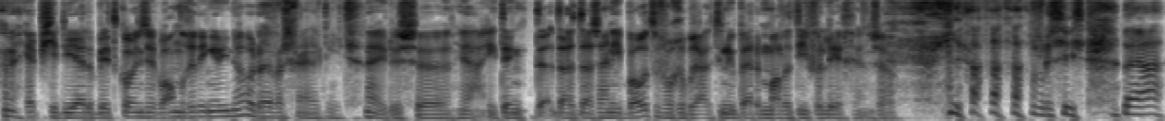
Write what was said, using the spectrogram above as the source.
dan heb je die hele bitcoins hebben andere dingen niet nodig. Nee, waarschijnlijk niet. Nee, dus uh, ja, ik denk da daar zijn die boten voor gebruikt die nu bij de Malediven liggen en zo. ja, precies. Nou ja,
